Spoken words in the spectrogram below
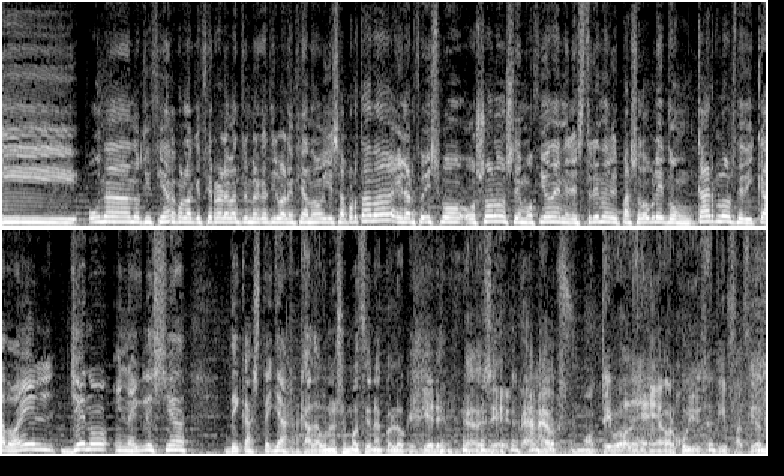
Y una noticia con la que cierra Levante el Mercantil Valenciano hoy esa portada. El arzobispo Osoro se emociona en el estreno del pasodoble Don Carlos, dedicado a él, lleno en la iglesia de Castellar. Cada uno se emociona con lo que quiere. Sí, es motivo de orgullo y satisfacción.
